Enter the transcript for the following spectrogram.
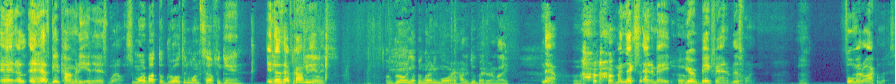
and uh, it has good comedy in it as well. It's more about the growth in oneself again. It does have comedy in it. Of growing up and learning more and how to do better in life. Now, my next anime, you're a big fan of this one. Uh. Full Metal Alchemist,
